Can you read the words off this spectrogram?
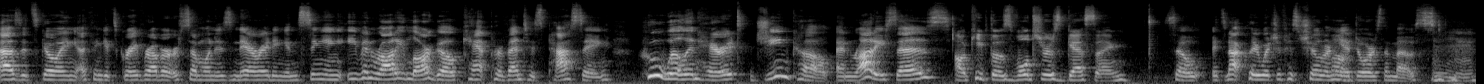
as it's going, I think it's Grave Robber or someone is narrating and singing. Even Rotti Largo can't prevent his passing. Who will inherit Gene Co? And Rotti says, I'll keep those vultures guessing. so it's not clear which of his children he oh. adores the most. Mm-hmm.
